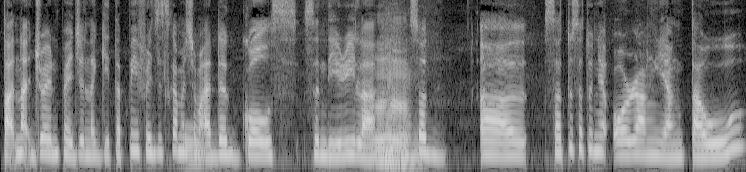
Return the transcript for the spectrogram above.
tak nak join pageant lagi tapi Francisca macam ada goals sendirilah. So uh, satu-satunya orang yang tahu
